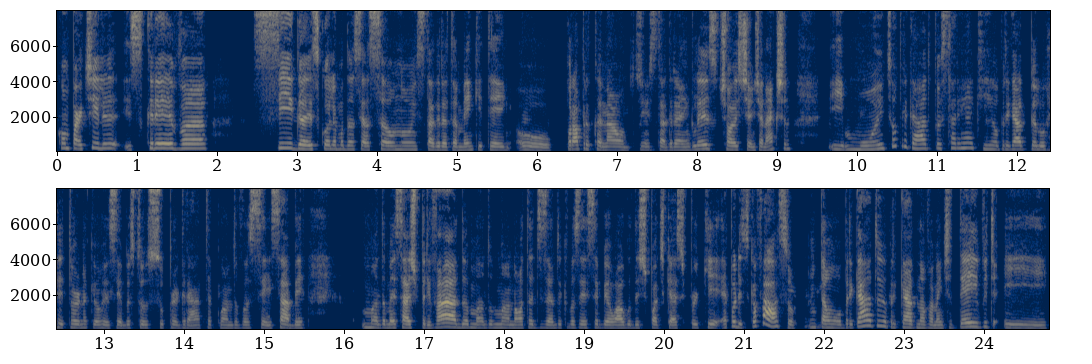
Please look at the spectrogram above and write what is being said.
compartilhe, escreva, siga Escolha Mudança e Ação no Instagram também, que tem o próprio canal de Instagram em inglês, Choice Change and Action. E muito obrigado por estarem aqui. Obrigado pelo retorno que eu recebo. Estou super grata quando vocês, sabe, manda mensagem privada, manda uma nota dizendo que você recebeu algo deste podcast, porque é por isso que eu faço. Então, obrigado e obrigado novamente, David. E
